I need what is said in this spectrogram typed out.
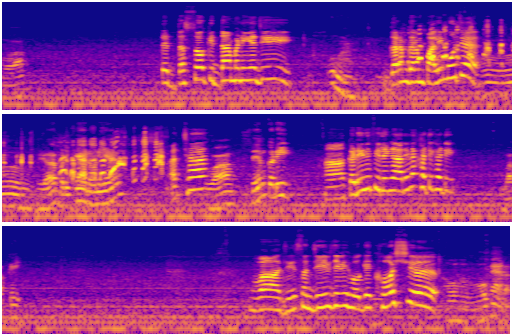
ਵਾਹ। ਤੇ ਦੱਸੋ ਕਿੱਦਾਂ ਬਣੀ ਹੈ ਜੀ? ਗਰਮ ਗਰਮ ਪਾਲੀ ਮੂੰਹ 'ਚ? ਯਾਰ ਬੜੀ ਘੈਂਟ ਬਣੀ ਹੈ। ਅੱਛਾ। ਵਾਹ ਸੇਮ ਕੜੀ। ਹਾਂ ਕੜੀ ਦੀ ਫੀਲਿੰਗ ਆ ਰਹੀ ਨਾ ਖੱਟੀ ਖੱਟੀ। ਵਾਕਈ। ਵਾਹ ਜੀ ਸੰਜੀਵ ਜੀ ਵੀ ਹੋ ਗਏ ਖੁਸ਼। ਓਹ ਉਹ ਘੈਂਟ। ਆ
